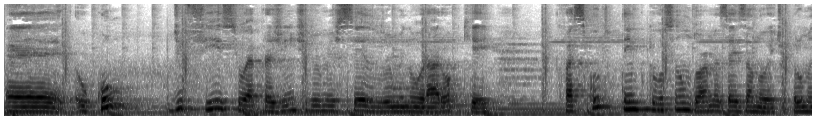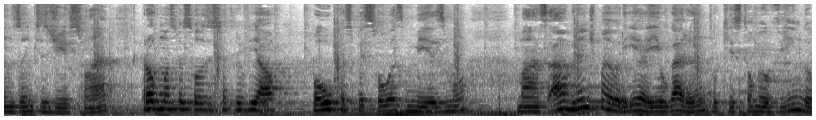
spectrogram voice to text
é, o quão difícil é pra gente dormir cedo, dormir no horário ok. Faz quanto tempo que você não dorme às 10 da noite, ou pelo menos antes disso, né? Para algumas pessoas isso é trivial, poucas pessoas mesmo, mas a grande maioria, e eu garanto que estão me ouvindo,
